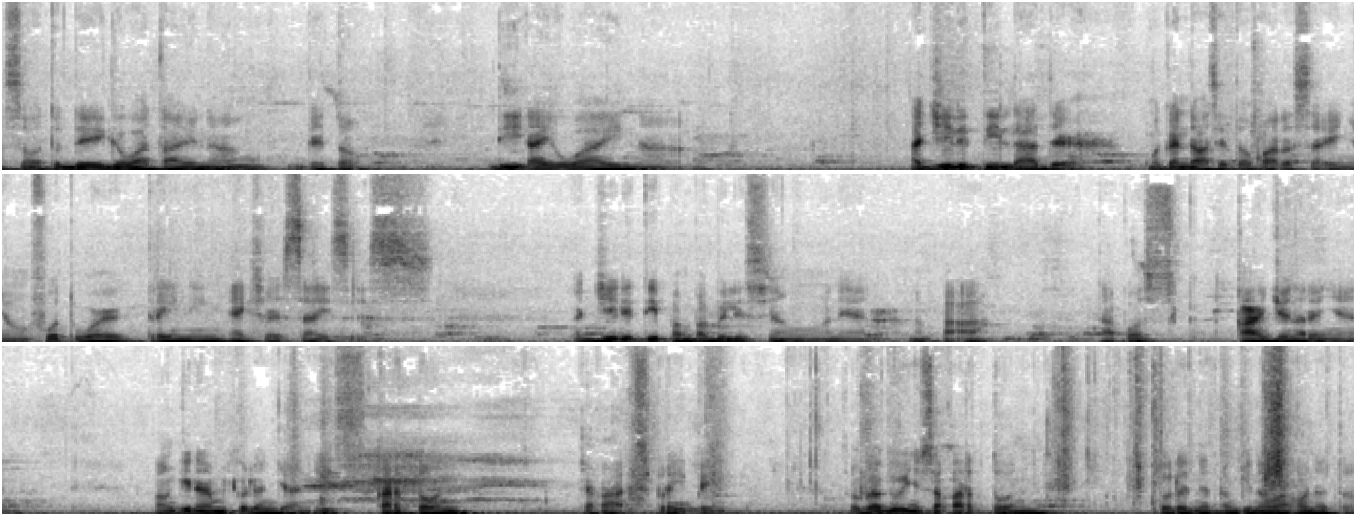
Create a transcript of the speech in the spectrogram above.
so today gawa tayo ng ito DIY na agility ladder. Maganda kasi ito para sa inyong footwork training exercises. Agility pampabilis yung ano yan, ng paa. Tapos cardio na rin yan. Ang ginamit ko lang dyan is karton tsaka spray paint. So gagawin nyo sa karton tulad nitong ginawa ko na to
